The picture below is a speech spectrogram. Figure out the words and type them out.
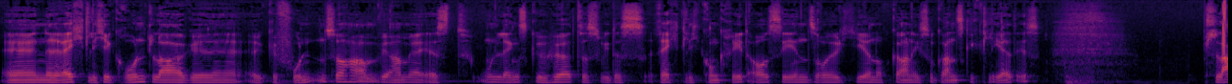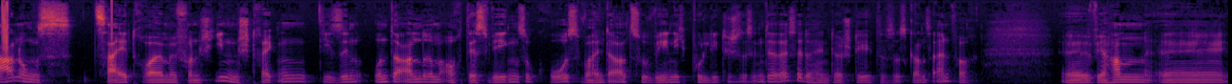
äh, eine rechtliche Grundlage äh, gefunden zu haben. Wir haben ja erst unlängst gehört, dass wie das rechtlich konkret aussehen soll, hier noch gar nicht so ganz geklärt ist. Planungs Zeiträume von Schienenstrecken, die sind unter anderem auch deswegen so groß, weil da zu wenig politisches Interesse dahinter steht. Das ist ganz einfach. Äh, wir haben äh,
